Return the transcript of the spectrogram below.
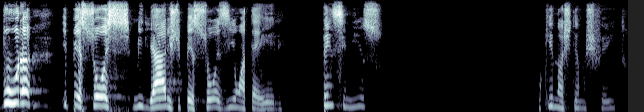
dura, e pessoas, milhares de pessoas iam até ele. Pense nisso que nós temos feito.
